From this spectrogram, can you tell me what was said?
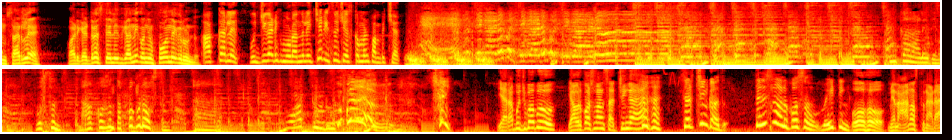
ఉమ్, సర్లే. వాడికి అడ్రస్ తెలియదు కానీ కొంచెం ఫోన్ దగ్గర ఉండు. అక్కర్లేదు. బుజ్జిగాడికి మూడు వందలు ఇచ్చి రిసీవ్ చేసుకోమని పంపించారు. ఇంకా రాలేదేంటి? వస్తుంది. నా కోసం తప్పకుండా వస్తుంది. What to do? ఎరా బుజ్జిబాబు ఎవరి కోసం సర్చింగా సెర్చింగ్ కాదు. తెలిసిన వాళ్ళ కోసం వెయిటింగ్ ఓహో మీ నాన్న వస్తున్నాడా?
